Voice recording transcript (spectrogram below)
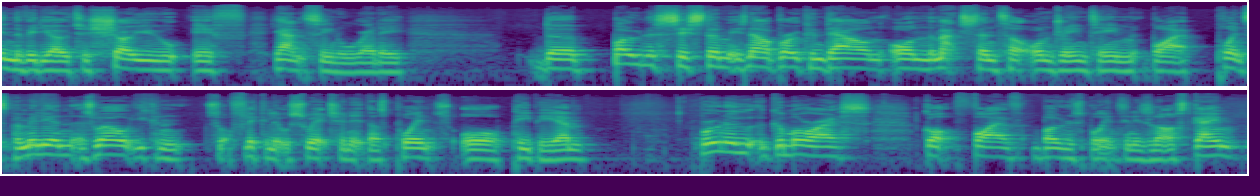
in the video to show you if you hadn't seen already. The bonus system is now broken down on the match centre on Dream Team by points per million as well. You can sort of flick a little switch and it does points or PPM. Bruno Guimaraes got five bonus points in his last game.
